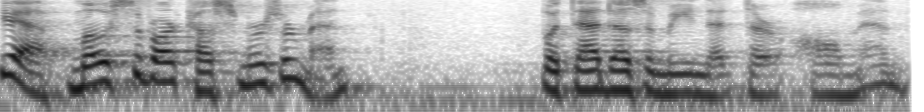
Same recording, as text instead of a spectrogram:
Yeah, most of our customers are men, but that doesn't mean that they're all men.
